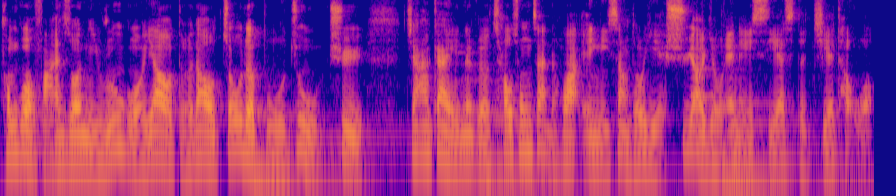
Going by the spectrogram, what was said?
通过法案说，你如果要得到州的补助去加盖那个超充站的话，诶，你上头也需要有 NACS 的接头哦。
